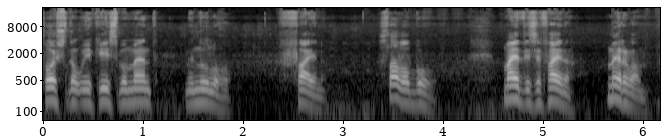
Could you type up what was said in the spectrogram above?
точно у якийсь момент минулого. Файно. Слава Богу. Майтеся файно. Мир вам.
